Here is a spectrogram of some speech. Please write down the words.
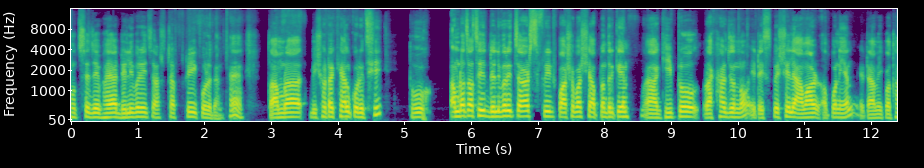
হচ্ছে যে, ভাইয়া ডেলিভারি চার্জটা ফ্রি করে দেন। হ্যাঁ? তো আমরা বিষয়টা খেয়াল করেছি। তো আমরা চাচ্ছি ডেলিভারি চার্জ ফ্রির পাশাপাশি আপনাদেরকে গিফটও রাখার জন্য। এটা স্পেশালি আমার অপিনিয়ন এটা আমি কথা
